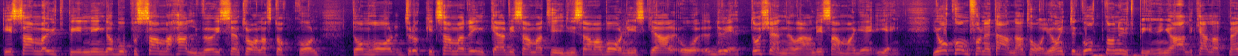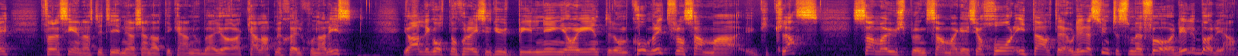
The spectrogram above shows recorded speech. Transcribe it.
det är samma utbildning, de bor på samma halvö i centrala Stockholm. De har druckit samma drinkar vid samma tid, vid samma bardiskar. Och du vet, de känner varandra, det är samma gäng. Jag kom från ett annat håll. Jag har inte gått någon utbildning. Jag har aldrig kallat mig för den senaste tiden jag kände att det kan nog börja göra. Kallat mig själv journalist. Jag har aldrig gått någon journalistisk utbildning. Jag är inte, de kommer inte från samma klass, samma ursprung, samma grej. Så jag har inte allt det där. Och det där syntes som en fördel i början.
